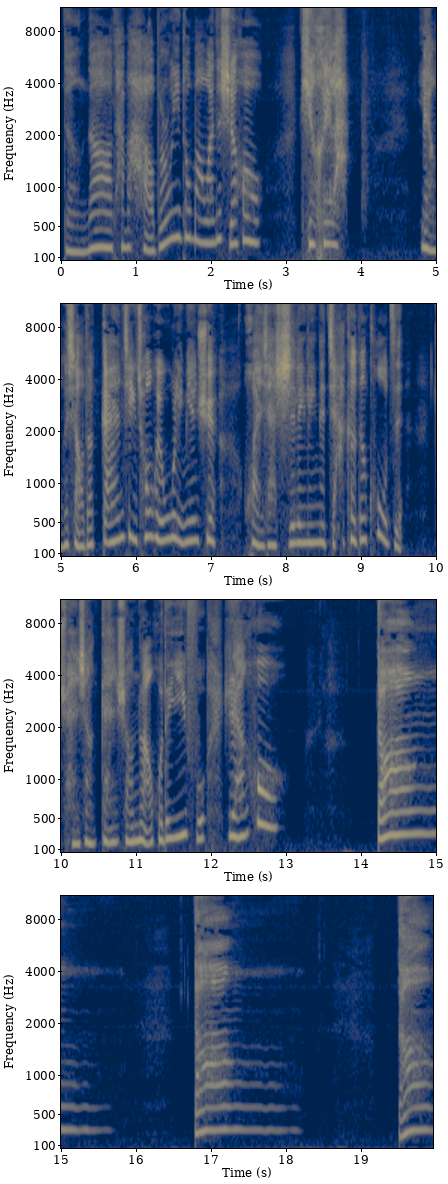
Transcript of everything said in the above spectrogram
等到他们好不容易都忙完的时候，天黑啦。两个小的赶紧冲回屋里面去，换下湿淋淋的夹克跟裤子，穿上干爽暖和的衣服，然后。当当当！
